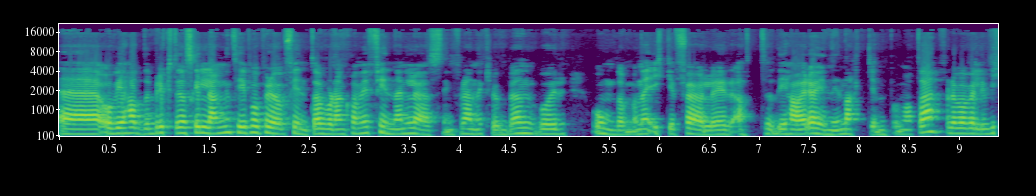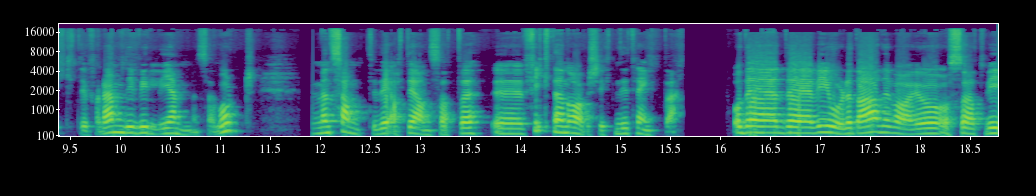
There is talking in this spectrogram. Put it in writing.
Eh, og vi hadde brukt ganske lang tid på å prøve å finne ut av hvordan kan vi finne en løsning for denne klubben hvor ungdommene ikke føler at de har øyne i nakken, på en måte. For det var veldig viktig for dem. De ville gjemme seg bort men samtidig at de ansatte eh, fikk den oversikten de trengte. Og det, det, vi gjorde da, det var jo også at vi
